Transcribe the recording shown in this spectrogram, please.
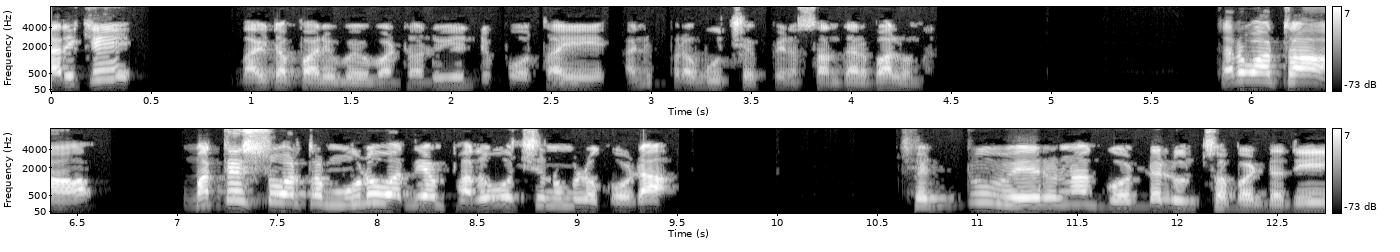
నరికి బయట పడిపోయబడ్డాడు ఎండిపోతాయి అని ప్రభు చెప్పిన సందర్భాలు ఉన్నాయి. తర్వాత మతేశ్వార్త మూడవ అధ్యాయం పదవచనంలో కూడా చెట్టు వేరున గొడ్డలు ఉంచబడ్డది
